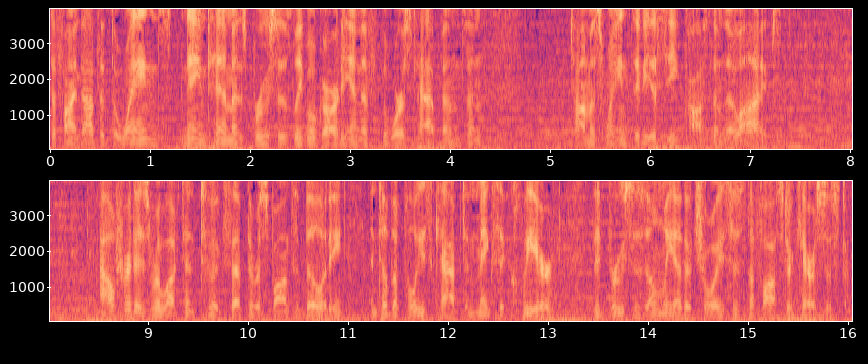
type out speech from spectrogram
to find out that the Waynes named him as Bruce's legal guardian if the worst happens and Thomas Wayne's idiocy cost them their lives. Alfred is reluctant to accept the responsibility until the police captain makes it clear that Bruce's only other choice is the foster care system.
